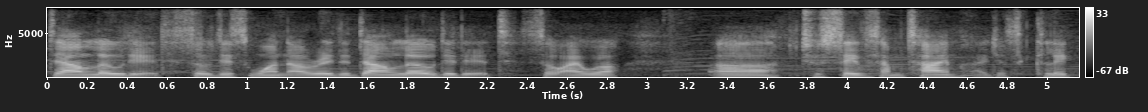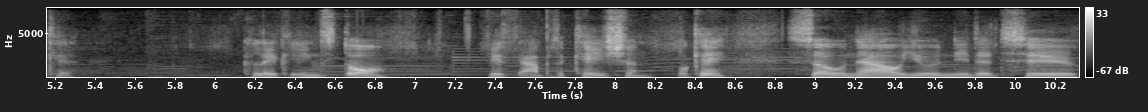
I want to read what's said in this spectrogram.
downloaded. So this one already downloaded it. So I will, uh, to save some time, I just click, click install this application. Okay. So now you needed to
